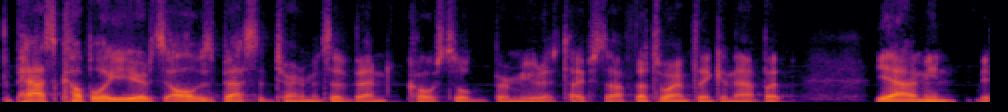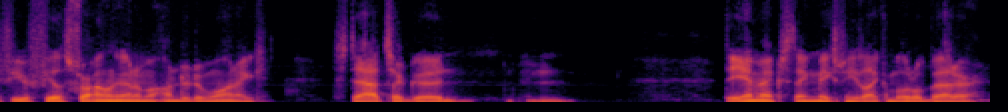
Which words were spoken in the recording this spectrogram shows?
the past couple of years, all of his best at tournaments have been coastal Bermuda type stuff. That's why I'm thinking that. But yeah, I mean, if you feel strongly on him, hundred to one, like stats are good, and the Amex thing makes me like him a little better.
